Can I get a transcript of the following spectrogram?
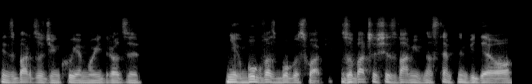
Więc bardzo dziękuję, moi drodzy. Niech Bóg Was błogosławi. Zobaczę się z Wami w następnym wideo.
